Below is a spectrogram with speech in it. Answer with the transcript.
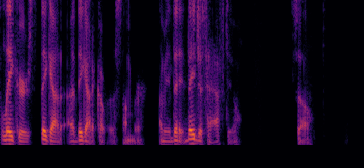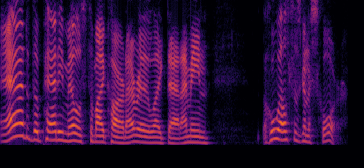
Lakers, they got uh, they got to cover this number. I mean, they they just have to. So add the Patty Mills to my card. I really like that. I mean, who else is going to score?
